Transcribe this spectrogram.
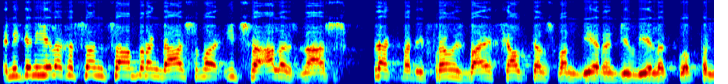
en ek kan die hele gesin saambring. Daar's sommer iets vir alles. Daar's plek waar die vrouens baie geld kan spandeer en juwele koop en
